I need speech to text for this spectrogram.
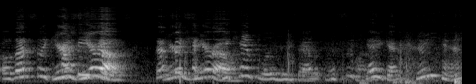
Oh, that's like You're happy zero. That's You're like zero. You can't blow these out. That's fine. Yeah, you can. No, you can.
